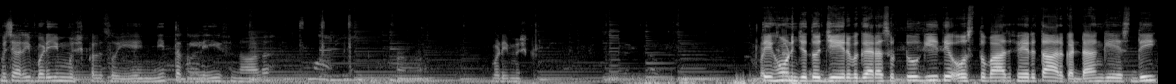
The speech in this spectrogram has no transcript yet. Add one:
ਵਿਚਾਰੀ ਬੜੀ ਮੁਸ਼ਕਲ ਸੋਈ ਹੈ ਇੰਨੀ ਤਕਲੀਫ ਨਾਲ। ਹਾਂ ਬੜੀ ਮੁਸ਼ਕਲ। ਤੇ ਹੁਣ ਜਦੋਂ ਜੇਰ ਵਗੈਰਾ ਸੁੱਟੂਗੀ ਤੇ ਉਸ ਤੋਂ ਬਾਅਦ ਫਿਰ ਧਾਰ ਕੱਢਾਂਗੇ ਇਸ ਦੀ।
